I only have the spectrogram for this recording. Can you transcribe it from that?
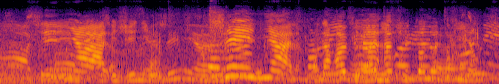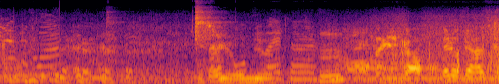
Ah, génial C'est génial. génial Génial On a revu un, un truc dans notre vie. Hein. Je au mieux. Mmh. Belle opération.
